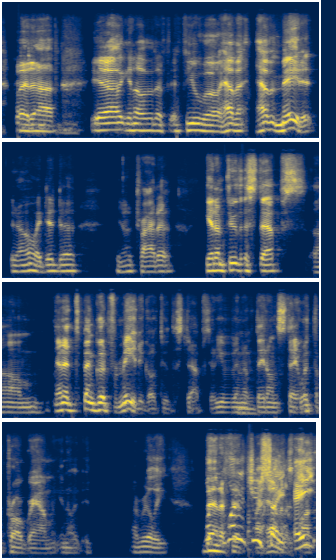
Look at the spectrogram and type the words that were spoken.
but uh, yeah, you know, if, if you uh, haven't haven't made it, you know, I did. Uh, you know, try to get them through the steps. Um, and it's been good for me to go through the steps, even mm. if they don't stay with the program. You know, it, I really benefit. What, what did you say? Eight?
